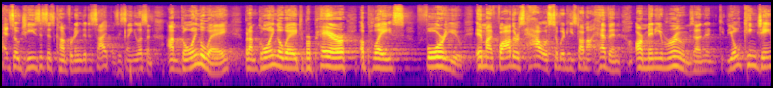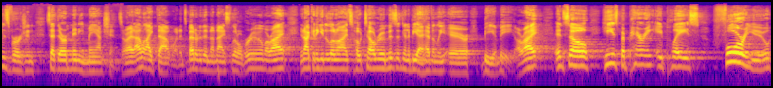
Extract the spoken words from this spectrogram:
and so Jesus is comforting the disciples. He's saying, Listen, I'm going away, but I'm going away to prepare a place for you. In my Father's house, so when he's talking about heaven, are many rooms. And the old King James Version said there are many mansions. All right, I like that one. It's better than a nice little room. All right, you're not going to get a little nice hotel room. This is going to be a heavenly air B&B, All right, and so he's preparing a place for you.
